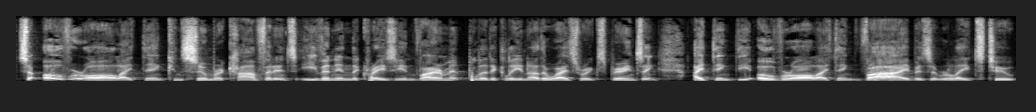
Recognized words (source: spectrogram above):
So, overall, I think consumer confidence, even in the crazy environment, politically and otherwise, we're experiencing, I think the overall, I think, vibe as it relates to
